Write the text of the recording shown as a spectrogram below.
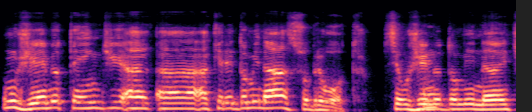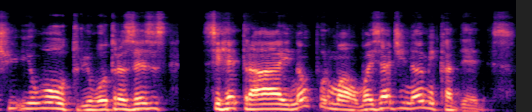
um gêmeo tende a, a, a querer dominar sobre o outro. Ser o gêmeo uhum. dominante e o outro. E o outro, às vezes, se retrai, não por mal, mas é a dinâmica deles.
